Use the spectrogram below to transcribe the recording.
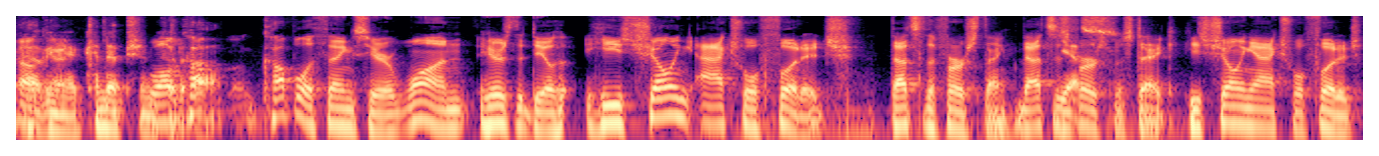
having okay. a conniption Well, a couple of things here. One, here's the deal. He's showing actual footage. That's the first thing. That's his Yes. first mistake. He's showing actual footage.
